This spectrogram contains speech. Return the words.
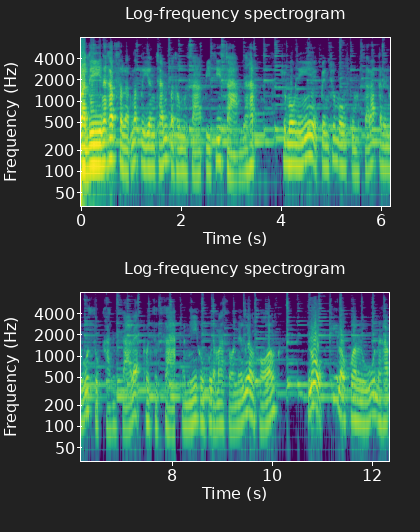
วัสดีนะครับสำหรับนักเรียนชั้นประถมศึกษาปีที่ 3 นะครับ ชั่วโมงนี้เป็นชั่วโมงกลุ่มสาระการเรียนรู้สุขศึกษาและผลศึกษา วันนี้คุณครูจะมาสอนในเรื่องของโลกที่เราควรรู้นะครับ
